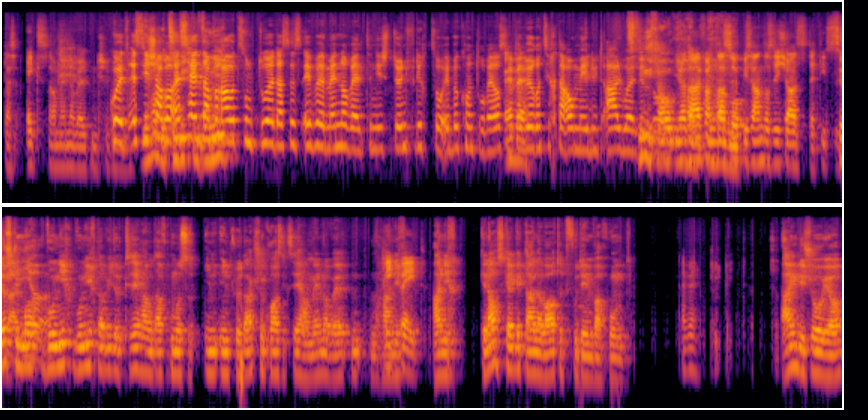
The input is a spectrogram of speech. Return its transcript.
dass extra Männerwelten geschrieben Gut, werden. es ist aber, es hat aber auch zum tun, dass es eben Männerwelten ist, tönt vielleicht so eben kontrovers und Eben. dann würden sich da auch mehr Leute anschauen. Das So. auch, ich Ja, da einfach, dass noch- etwas anderes ist als der Titel. Das erste. Mal, Ja. wo, ich, wo ich da wieder gesehen habe und einfach so in Introduction quasi gesehen habe, Männerwelten, dann habe ich, habe ich genau das Gegenteil erwartet von dem, was kommt. Eben, Clickbait. Eigentlich schon, ja.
